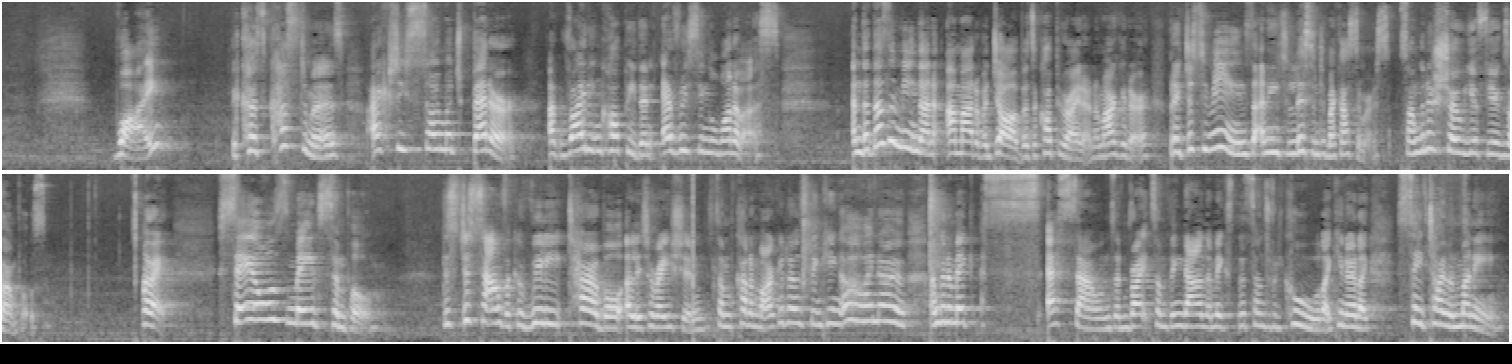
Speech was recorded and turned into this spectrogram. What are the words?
Why? Because customers are actually so much better at writing copy than every single one of us. And that doesn't mean that I'm out of a job as a copywriter and a marketer, but it just means that I need to listen to my customers. So I'm going to show you a few examples. All right. Sales made simple. This just sounds like a really terrible alliteration. Some kind of marketer is thinking, oh, I know, I'm going to make S sounds and write something down that makes that sounds really cool, like you know, like save time and money.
